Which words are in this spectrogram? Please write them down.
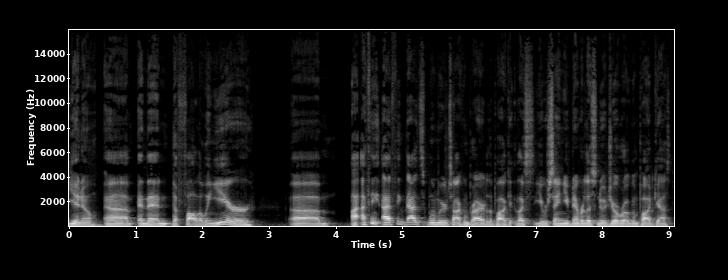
You know, um, and then the following year, um, I, I think I think that's when we were talking prior to the podcast. Like you were saying, you've never listened to a Joe Rogan podcast.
